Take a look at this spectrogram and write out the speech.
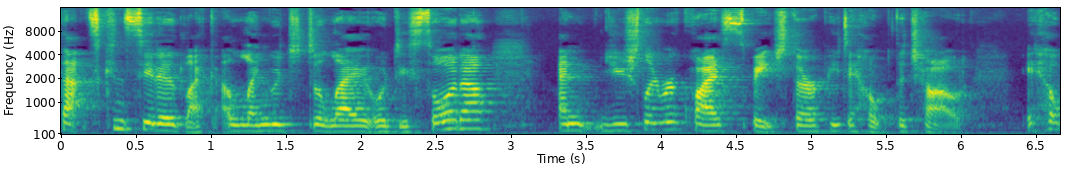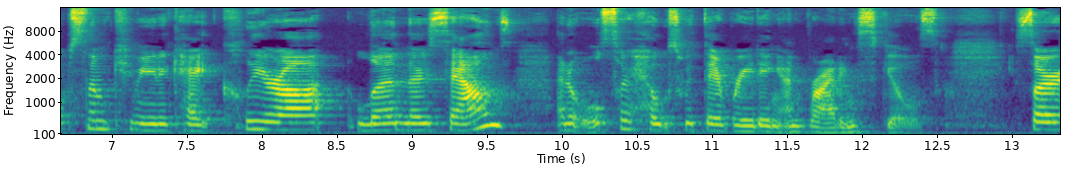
that's considered like a language delay or disorder and usually requires speech therapy to help the child. It helps them communicate clearer, learn those sounds, and it also helps with their reading and writing skills. So,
